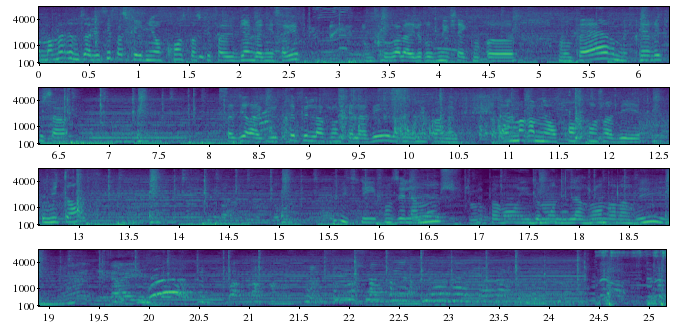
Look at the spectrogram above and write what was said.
Ma mère nous a laissés parce qu'elle est venue en France parce qu'il fallait bien gagner sa vie. Donc voilà, elle est revenue avec euh, mon père, mes frères et tout ça. C'est-à-dire avec le très peu de l'argent qu'elle avait, elle est revenue quand même. Elle m'a ramenée en France quand j'avais 8 ans. Ils faisaient la manche. Mes parents ils demandaient de l'argent dans la rue. Et voilà.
